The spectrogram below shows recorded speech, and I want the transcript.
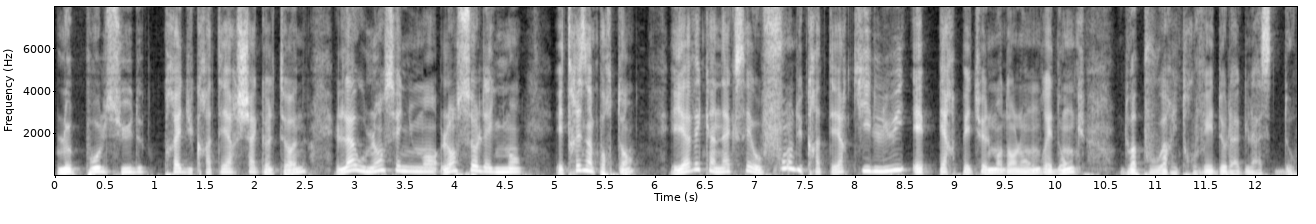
le pôle sud, près du cratère Shackleton, là où l'ensoleillement est très important et avec un accès au fond du cratère qui lui est perpétuellement dans l'ombre et donc doit pouvoir y trouver de la glace d'eau.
